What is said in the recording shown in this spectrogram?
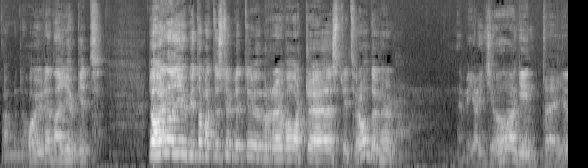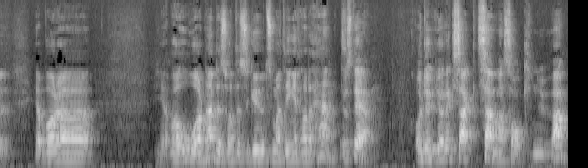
Ja, men du har ju redan ljugit. Du har redan ljugit om att du stulit ur vårt uh, spritförråd, eller hur? Nej men jag ljög inte. Jag, jag bara... Jag bara ordnade så att det såg ut som att inget hade hänt. Just det. Och du gör exakt samma sak nu, va?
